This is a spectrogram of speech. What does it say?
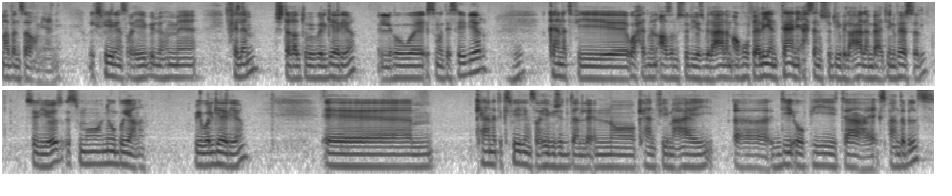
ما بنساهم يعني. و experience رهيب اللي هم فيلم اشتغلته ببلغاريا اللي هو اسمه ذا سيفير كانت في واحد من أعظم ال studios بالعالم أو هو فعليا ثاني أحسن استوديو بالعالم بعد Universal Studios اسمه Nu Boyana ببلغاريا كانت experience رهيبة جدا لأنه كان في معي DOP تاع Expendables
